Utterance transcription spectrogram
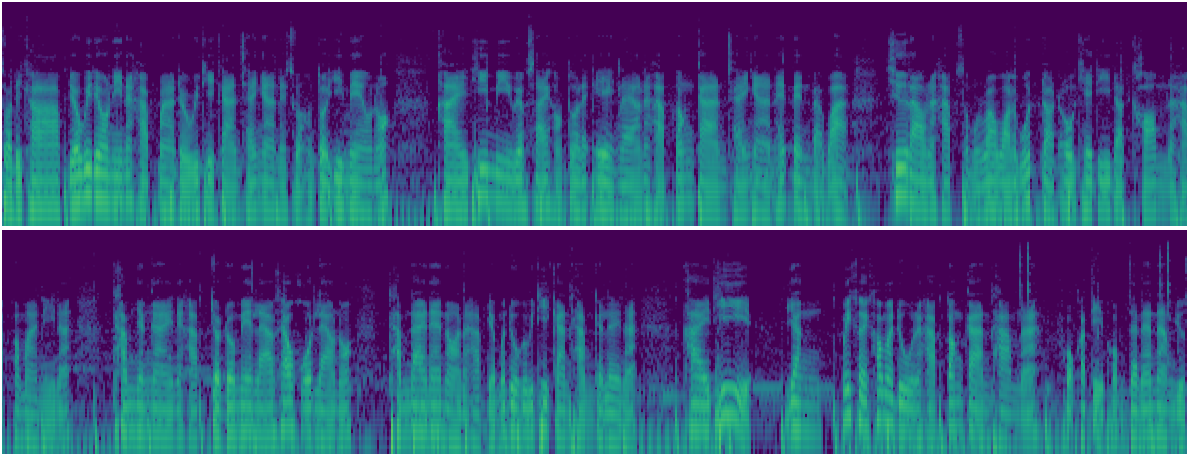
สวัสดีครับเดี๋ยววิดีโอนี้นะครับมาดูวิธีการใช้งานในส่วนของตัวอีเมลเนาะใครที่มีเว็บไซต์ของตัวเองแล้วนะครับ ต้องการใช้งานให้เป็นแบบว่าชื่อเรานะครับ สมมุติว่า w a l l w o o d o k d c o m นะครับประมาณนี้นะทำยังไงนะครับ จดโดเมนแล้วเช่าโค้ดแล้วเนาะทำได้แน่นอนนะครับ เดี๋ยวมาดูกันวิธีการทำกันเลยนะ ใครที่ยังไม่เคยเข้ามาดูนะครับ ต้องการทำนะ ปกติผมจะแนะนำอยู่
